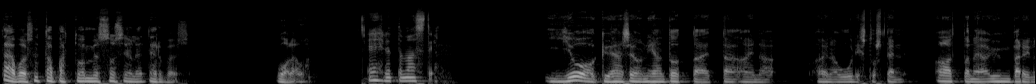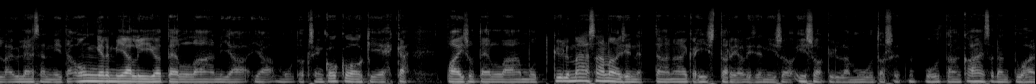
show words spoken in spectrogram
tämä voisi nyt tapahtua myös sosiaali- ja terveyspuolella. Ehdottomasti. Joo, kyllähän se on ihan totta, että aina, aina uudistusten aattona ja ympärillä yleensä niitä ongelmia liiotellaan ja, ja muutoksen kokoakin ehkä paisutellaan, mutta kyllä mä sanoisin, että tämä on aika historiallisen iso, iso kyllä muutos, että me puhutaan 200 000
